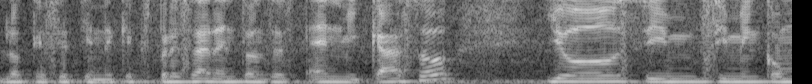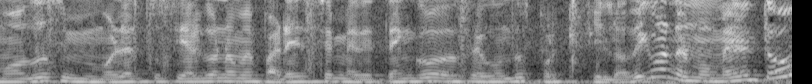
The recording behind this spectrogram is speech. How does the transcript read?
lo que se tiene que expresar. Entonces, en mi caso, yo si, si me incomodo, si me molesto, si algo no me parece, me detengo dos segundos porque si lo digo en el momento,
